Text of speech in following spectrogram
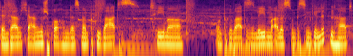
Denn da habe ich ja angesprochen, dass mein privates Thema und privates Leben alles so ein bisschen gelitten hat.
